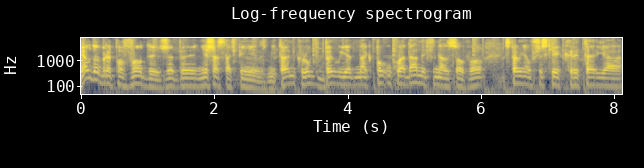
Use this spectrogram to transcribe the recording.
miał dobre powody, żeby nie szastać pieniędzmi. Ten klub był jednak poukładany finansowo, spełniał wszystkie kryteria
